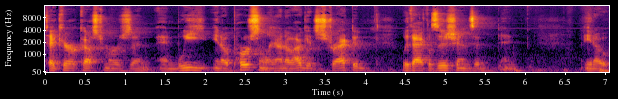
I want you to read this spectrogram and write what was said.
take care of customers, and and we, you know, personally, I know I get distracted with acquisitions and and you know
